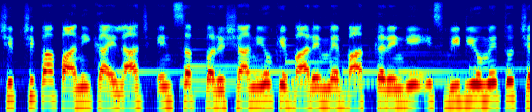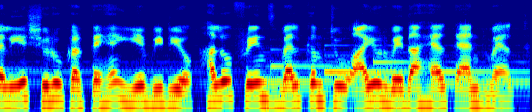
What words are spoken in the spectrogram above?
चिपचिपा पानी का इलाज, इन सब परेशानियों के बारे में बात करेंगे इस वीडियो में। तो चलिए शुरू करते हैं ये वीडियो। Hello friends welcome to Ayurveda health and wealth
